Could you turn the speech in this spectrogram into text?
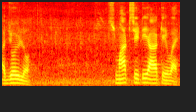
આ જોઈ લો સ્માર્ટ સિટી આ કહેવાય.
